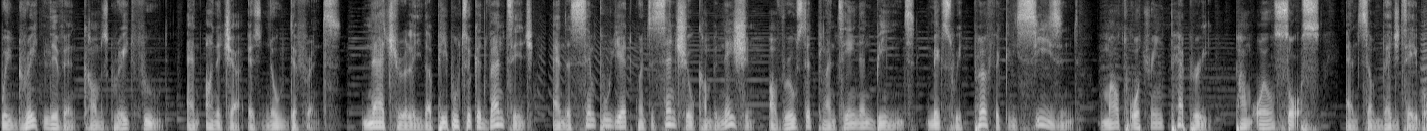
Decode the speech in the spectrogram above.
with great living comes great food, and Onitsha is no different. Naturally, the people took advantage and the simple yet quintessential combination of roasted plantain and beans mixed with perfectly seasoned, mouth-watering peppery palm oil sauce and some vegetable.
